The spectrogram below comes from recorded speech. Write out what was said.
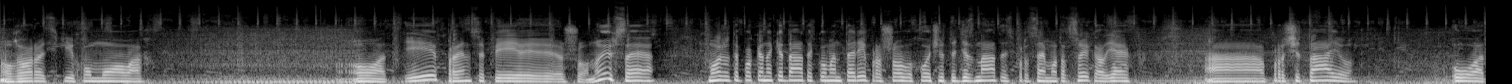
у городських умовах. От, і в принципі, що? Ну і все. Можете поки накидати коментарі, про що ви хочете дізнатись про цей мотоцикл. Я їх а, прочитаю. От,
